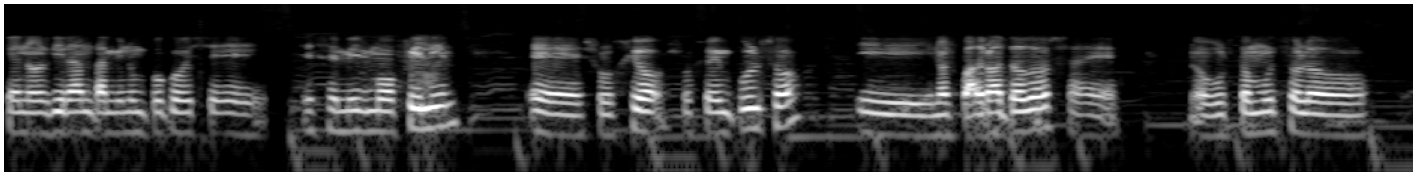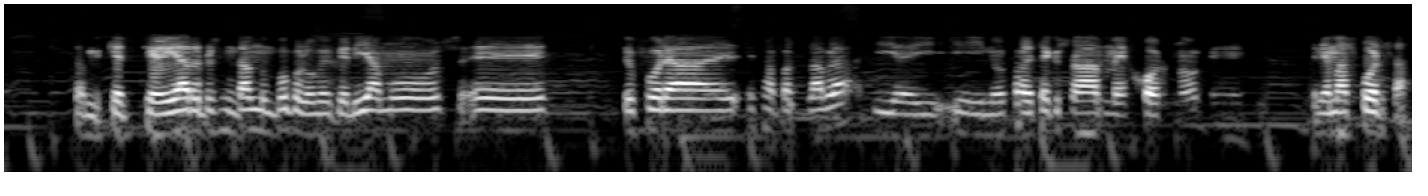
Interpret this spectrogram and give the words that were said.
que nos dieran también un poco ese, ese mismo feeling, eh, surgió, surgió Impulso y nos cuadró a todos. nos gustó mucho lo, que seguía representando un poco lo que queríamos eh, que fuera esa palabra y, y, y, nos parecía que sonaba mejor, ¿no? que tenía más fuerza.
